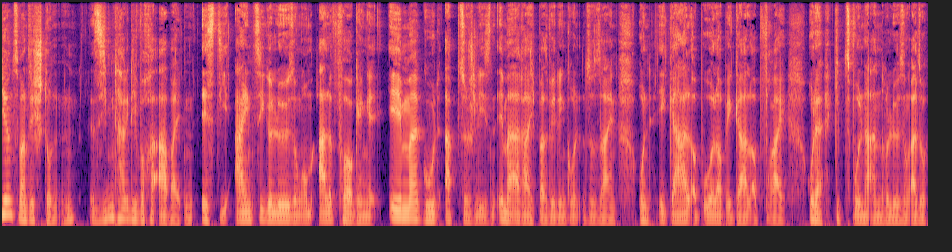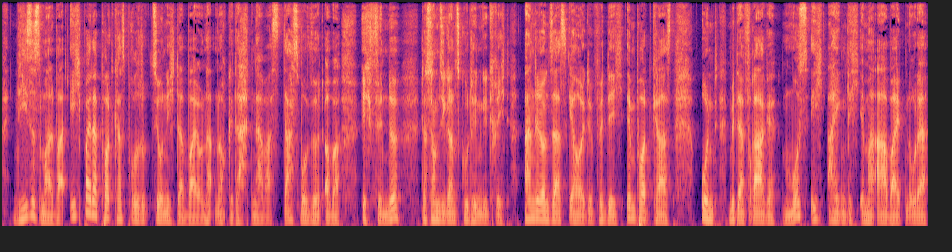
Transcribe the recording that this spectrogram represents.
24 Stunden, sieben Tage die Woche arbeiten ist die einzige Lösung, um alle Vorgänge immer gut abzuschließen, immer erreichbar für den Kunden zu sein. Und egal ob Urlaub, egal ob frei. Oder gibt's wohl eine andere Lösung? Also dieses Mal war ich bei der Podcast-Produktion nicht dabei und habe noch gedacht, na was das wohl wird. Aber ich finde, das haben sie ganz gut hingekriegt. Andre und Saskia heute für dich im Podcast. Und mit der Frage, muss ich eigentlich immer arbeiten oder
